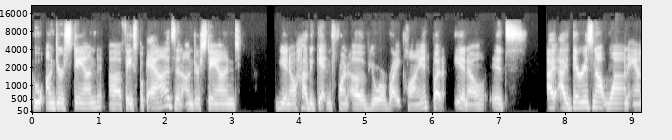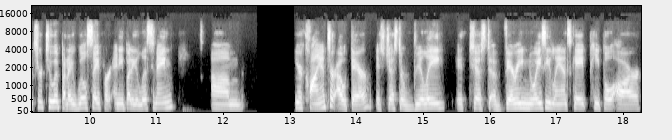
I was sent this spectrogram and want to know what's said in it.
who understand uh, Facebook ads and understand, you know, how to get in front of your right client. But you know, it's I, I there is not one answer to it. But I will say for anybody listening, um, your clients are out there. It's just a really, it's just a very noisy landscape. People are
